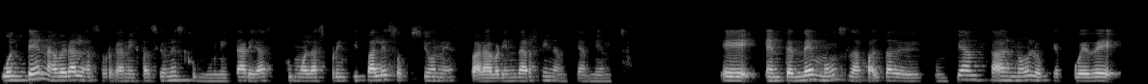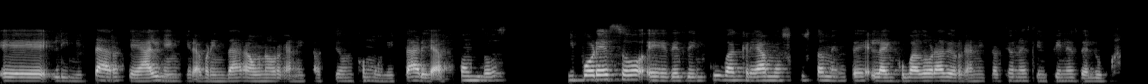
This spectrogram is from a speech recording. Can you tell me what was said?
volteen a ver a las organizaciones comunitarias como las principales opciones para brindar financiamiento. Eh, entendemos la falta de desconfianza, ¿no? lo que puede eh, limitar que alguien quiera brindar a una organización comunitaria fondos y por eso eh, desde Incuba creamos justamente la incubadora de organizaciones sin fines de lucro.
